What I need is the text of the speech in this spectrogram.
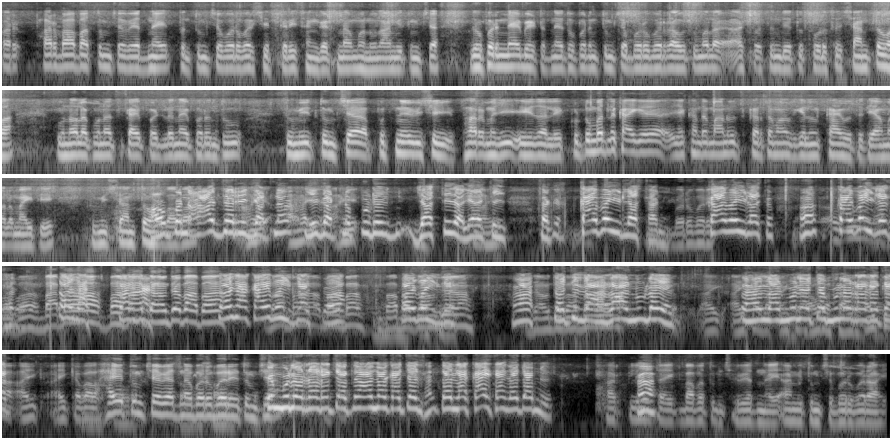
फार फार बाबा तुमच्या वेदना आहेत पण तुमच्या बरोबर शेतकरी संघटना म्हणून आम्ही तुमच्या जोपर्यंत न्याय भेटत नाही तोपर्यंत तुमच्या बरोबर राहू. तुम्हाला आश्वासन देतो. थोडंसं शांत व्हा. कुणाला कुणाचं काय पडलं नाही परंतु तुम्ही तुमच्या पुतण्याविषयी फार म्हणजे हे झाले कुटुंबातलं काय गे- एखादा माणूस करता माणूस गेला काय होतं ते आम्हाला माहिती आहे तुम्ही शांत व्हा पण बाबा. आज जर ही आहे- घटना आहे- ही घटना आहे. पुढे जास्ती झाली असती तर काय बघितलं असतं आम्ही बरोबर आहे. काय बघितलं असतं हा? काय बघितलं असतं बाबा काय बाबा काय- बाबा काय- जाऊ दे बाबा काय काय- काय बघितलं बाबा, असतं बाबा, हा? बाबा, काय जाऊ बघितलं द्या. हा जाऊ दे त्याची बाबा. लहान लहान मुलं आहेत ऐक- ऐका लहान बाबा, मुलं आहेत, ते मुलं बाबा, रडतात. ऐका- ऐक- ऐका बाबा आहे तुमच्या वेदना बरोबर आहे ते तुमच्या मुलं त्यांना काय सांगायचं आम्ही फार क्लिअर एक बाबा तुमच्या वेदना आहे. आम्ही तुमच्या बरोबर आहे.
